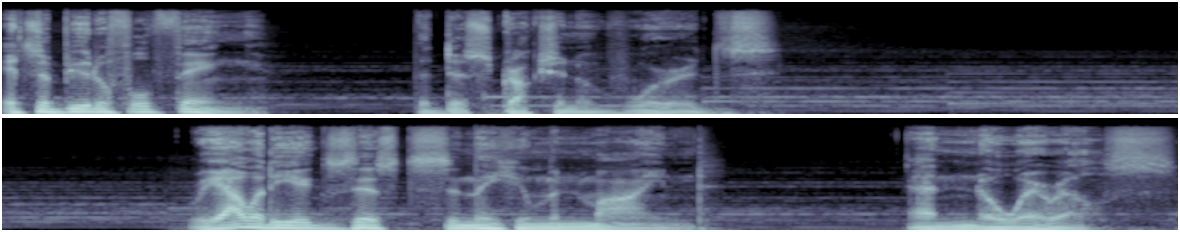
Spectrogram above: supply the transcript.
It's a beautiful thing, the destruction of words. Reality exists in the human mind and nowhere else.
